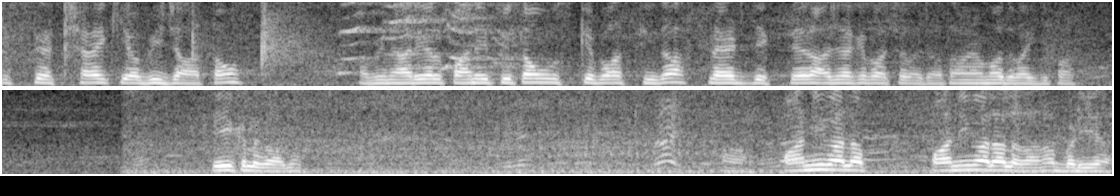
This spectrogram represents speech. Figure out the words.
उससे अच्छा है कि अभी जाता हूँ। अभी नारियल पानी पीता हूँ, उसके बाद सीधा फ्लैट देखते हैं, राजा के पास चला जाता हूँ, अहमद भाई के पास। एक लगा दो। हाँ पानी वाला पानी वाला लगाना, बढ़िया।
